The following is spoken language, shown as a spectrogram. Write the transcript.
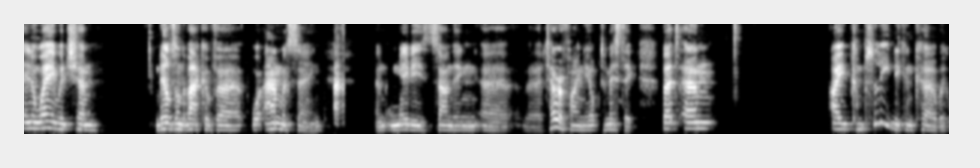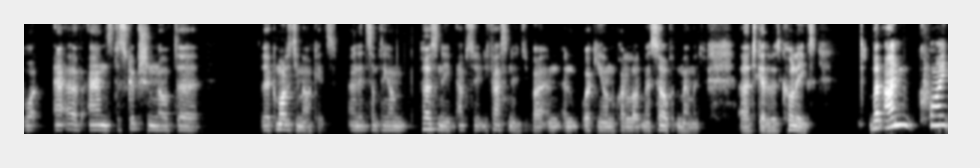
in a way which um, builds on the back of uh, what Ann was saying, and, maybe sounding uh, uh, terrifyingly optimistic, but um, I completely concur with what of Ann's description of the the commodity markets, and it's something I'm personally absolutely fascinated by and, and working on quite a lot myself at the moment, uh, together with colleagues. But I'm quite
